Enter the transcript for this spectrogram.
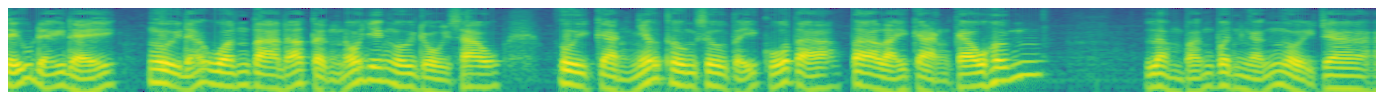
Tiểu đệ đệ, ngươi đã quên ta đã từng nói với ngươi rồi sao? Ngươi càng nhớ thương sư tỷ của ta, ta lại càng cao hứng. Lâm Vãn Vinh ngẩn người ra,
